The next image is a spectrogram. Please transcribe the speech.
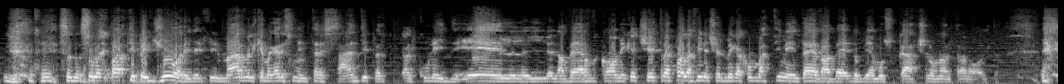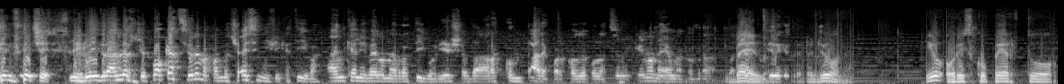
sono, sono, le parti peggiori dei film Marvel che magari sono interessanti per alcune idee, l- l- la verve comica eccetera e poi alla fine c'è il mega combattimento e eh, vabbè dobbiamo succarcelo un'altra volta. Invece in Blade Runner c'è poca azione ma quando c'è è significativa. Anche a livello narrativo riesce a raccontare qualcosa con l'azione che non è una cosa bello, hai ragione. Io ho riscoperto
